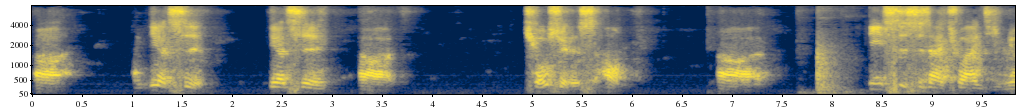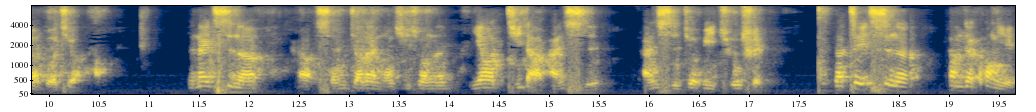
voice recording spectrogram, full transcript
啊第二次第二次啊求水的时候啊，第一次是在出埃及没有多久，那一次呢啊神交代摩西说呢，你要击打磐石，磐石就必出水。那这一次呢，他们在旷野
